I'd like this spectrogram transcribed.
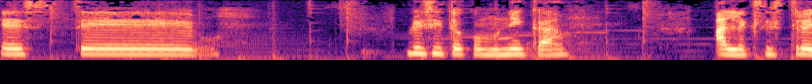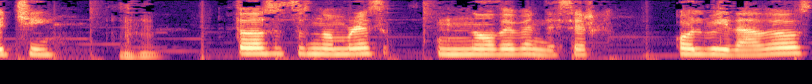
Este Luisito Comunica, Alex Stretchy. Todos estos nombres no deben de ser olvidados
